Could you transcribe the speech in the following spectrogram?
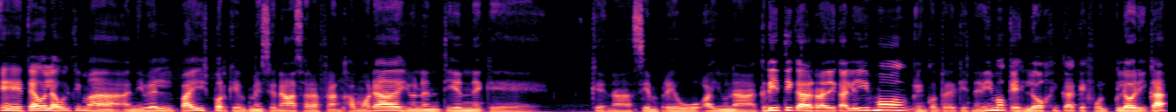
Eh, te hago la última a nivel país porque mencionabas a la franja morada y uno entiende que, que nada, siempre hay una crítica al radicalismo en contra del kirchnerismo que es lógica, que es folclórica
